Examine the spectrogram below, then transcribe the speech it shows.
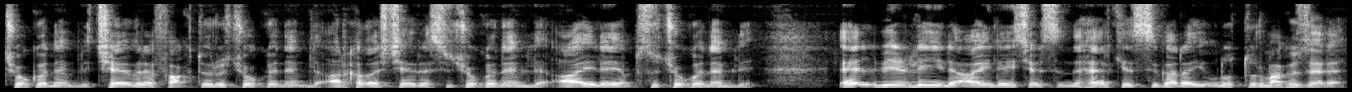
çok önemli. Çevre faktörü çok önemli. Arkadaş çevresi çok önemli. Aile yapısı çok önemli. El birliğiyle aile içerisinde herkes sigarayı unutturmak üzere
